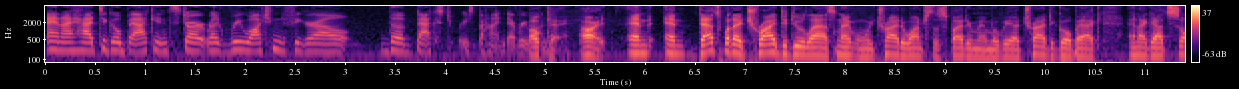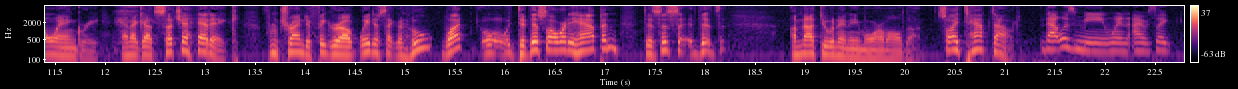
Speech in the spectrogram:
and I had to go back and start like rewatching to figure out the backstories behind everyone. Okay, all right, and and that's what I tried to do last night when we tried to watch the Spider-Man movie. I tried to go back, and I got so angry, and I got such a headache from trying to figure out. Wait a second, who? What? Oh, oh, did this already happen? Does this? this I'm not doing it anymore. I'm all done. So I tapped out. That was me when I was like,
